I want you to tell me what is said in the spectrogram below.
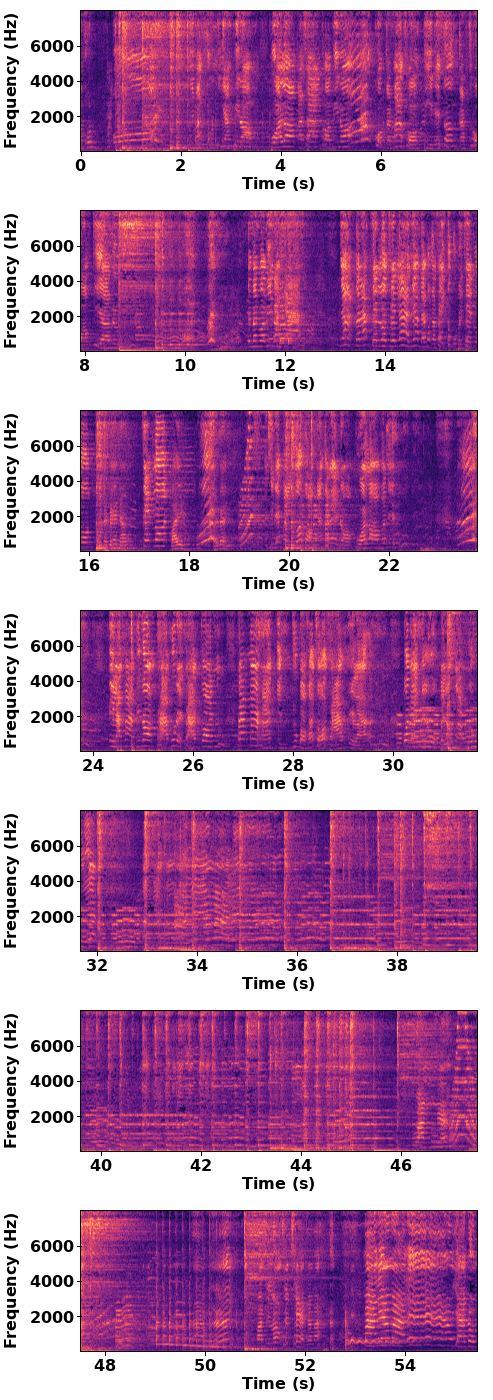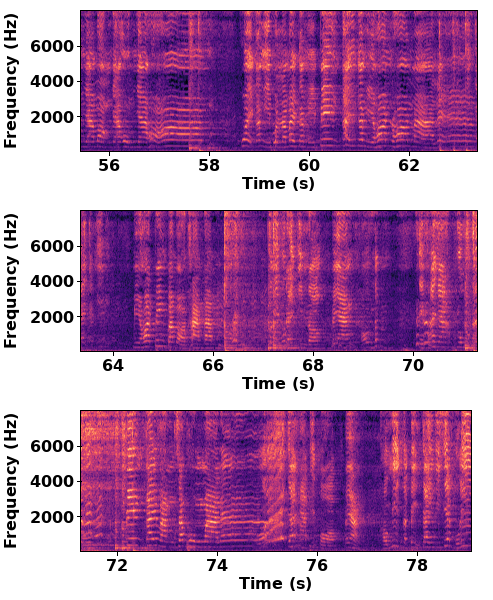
ารบ่มีจักคนโอ้ยที่มันสุดอหย่างพี่น้องหัวลอกกระช่างขอพี่น้องคบกันมาสองปีได้เซิ่งกันสองเทียหนึ่งเฮ้ยจะเป็นวันนี้นางยาเนี่ยตอนนั้นเซ็นรถเซ็นล่าเนี่ยแต่มันก็ใส่ตุ๊กไปเซ็นรถไปไปเฮ็ดหยังเซ็นรถไปเฮ้ยไปแม่สิได้ไปตัวบอกหยังก็ได้ดอกหัวรอมาดิเฮ้ยนี่ละค่ะพี่น้องถามผู้โดยสารก่อนตั้งมาหากินอยู่บอกว่าสอสามนี่ละ ว่าได้ให้ลูกไปโรงหลับโรง มีฮอตปิ้งปลาบ่อคางดก็มีผู้ใดกินดอกำไปยังเอามันเต็มอายะยุงปิ้งไก่หวังสะพุงมาแล้วโอ้ยยายหาพี่ปอบไปยังเขามีสปริงไก่วีเซียนบุรี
